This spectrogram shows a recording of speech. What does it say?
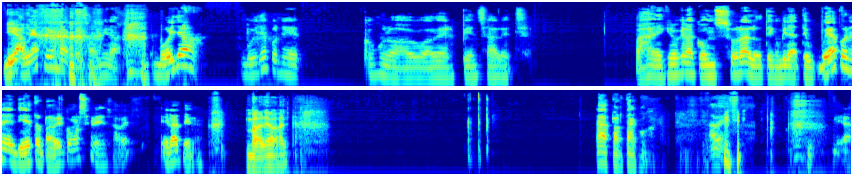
Mira, voy a hacer una cosa, mira. Voy a. Voy a poner. ¿Cómo lo hago? A ver, piensa Alex. Vale, creo que la consola lo tengo. Mira, te voy a poner el directo para ver cómo se ve, ¿sabes? En la tele. Vale, vale. Ah, Espartaco. A ver. Mira.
